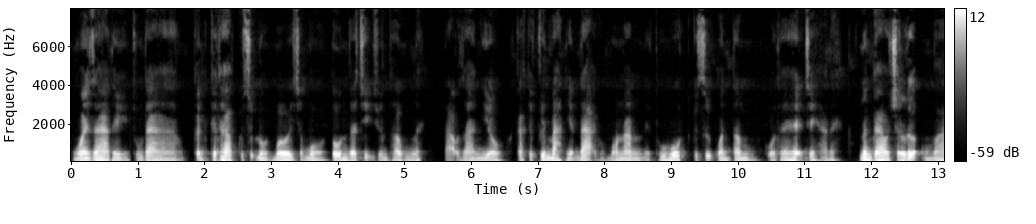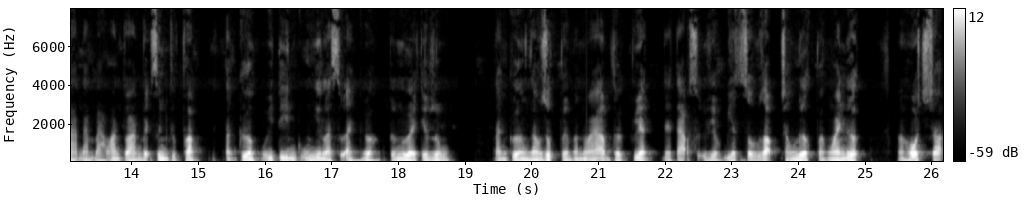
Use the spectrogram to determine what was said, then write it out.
Ngoài ra thì chúng ta cần kết hợp cái sự đổi mới trong bảo tồn giá trị truyền thống này, tạo ra nhiều các cái phiên bản hiện đại của món ăn để thu hút cái sự quan tâm của thế hệ trẻ này, nâng cao chất lượng và đảm bảo an toàn vệ sinh thực phẩm, tăng cường uy tín cũng như là sự ảnh hưởng từ người tiêu dùng. Tăng cường giáo dục về văn hóa ẩm thực Việt để tạo sự hiểu biết sâu rộng trong nước và ngoài nước. Và hỗ trợ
